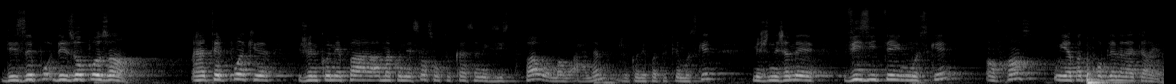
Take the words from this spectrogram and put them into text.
des, des opposants, à un tel point que je ne connais pas, à ma connaissance en tout cas, ça n'existe pas, je ne connais pas toutes les mosquées, mais je n'ai jamais visité une mosquée en France où il n'y a pas de problème à l'intérieur.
